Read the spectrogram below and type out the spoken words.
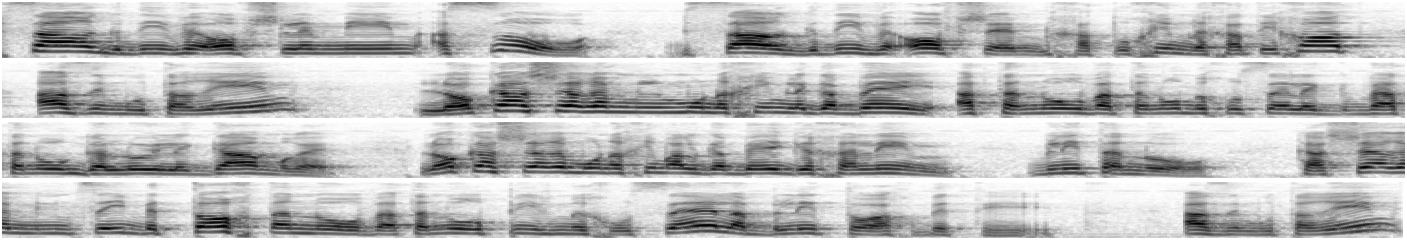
בשר גדי ועוף שלמים, אסור. בשר גדי ועוף שהם חתוכים לחתיכות, אז הם מותרים, לא כאשר הם מונחים לגבי התנור והתנור מכוסה והתנור גלוי לגמרי, לא כאשר הם מונחים על גבי גחלים, בלי תנור, כאשר הם נמצאים בתוך תנור והתנור פיו מכוסה, אלא בלי תוח ביתית. אז הם מותרים,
